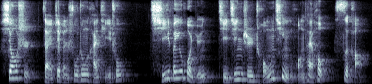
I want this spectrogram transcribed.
萧氏在这本书中还提出，齐妃或云即今之重庆皇太后。四考，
